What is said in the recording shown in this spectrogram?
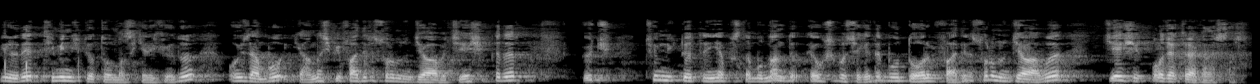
bir de timin nükleotit olması gerekiyordu. O yüzden bu yanlış bir ifadedir. Sorumuzun cevabı C şıkkıdır. 3. Tüm nükleotitlerin yapısında bulunan deoksiriboz şekeri bu doğru bir ifadedir. Sorumuzun cevabı C şıkkı olacaktır arkadaşlar.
